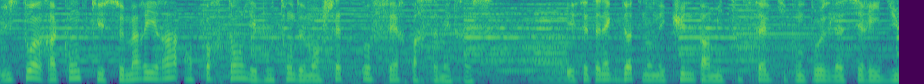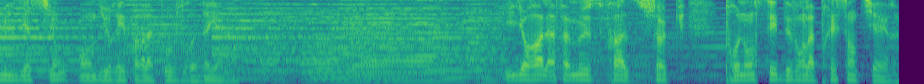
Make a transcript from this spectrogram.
L'histoire raconte qu'il se mariera en portant les boutons de manchette offerts par sa maîtresse. Et cette anecdote n'en est qu'une parmi toutes celles qui composent la série d'humiliations endurées par la pauvre Diana. Il y aura la fameuse phrase choc prononcée devant la presse entière,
